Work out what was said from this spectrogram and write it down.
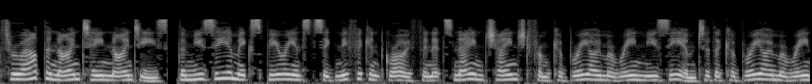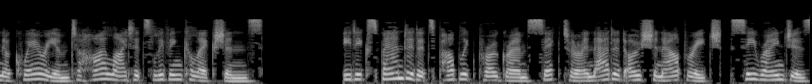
Throughout the 1990s, the museum experienced significant growth and its name changed from Cabrillo Marine Museum to the Cabrillo Marine Aquarium to highlight its living collections. It expanded its public programs sector and added ocean outreach, sea rangers,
